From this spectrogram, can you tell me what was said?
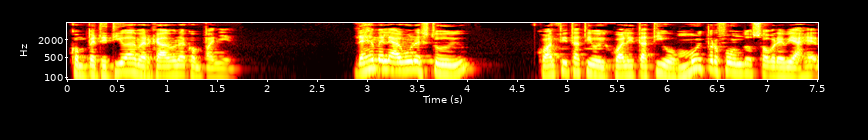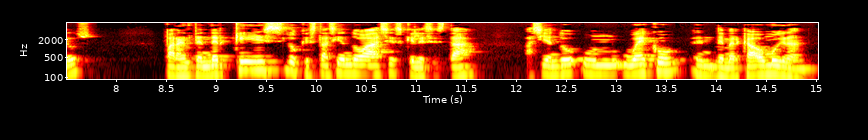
competitiva de mercado de una compañía. Déjeme le hago un estudio cuantitativo y cualitativo muy profundo sobre viajeros para entender qué es lo que está haciendo ACES que les está haciendo un hueco de mercado muy grande.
